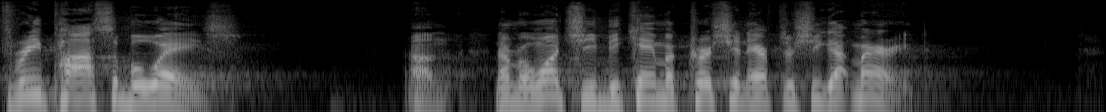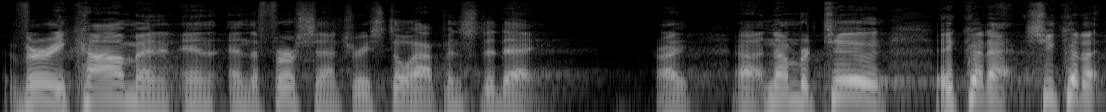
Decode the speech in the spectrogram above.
three possible ways. Um, number one, she became a Christian after she got married. Very common in, in the first century, still happens today, right? Uh, number two, it could she could have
